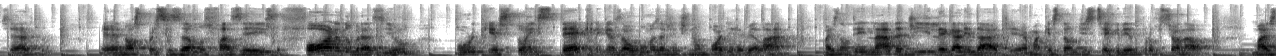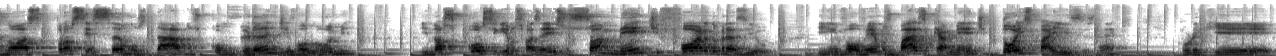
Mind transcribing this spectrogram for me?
certo? É, nós precisamos fazer isso fora do Brasil por questões técnicas, algumas a gente não pode revelar, mas não tem nada de ilegalidade, é uma questão de segredo profissional. Mas nós processamos dados com grande volume e nós conseguimos fazer isso somente fora do Brasil. E envolvemos basicamente dois países, né? Porque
